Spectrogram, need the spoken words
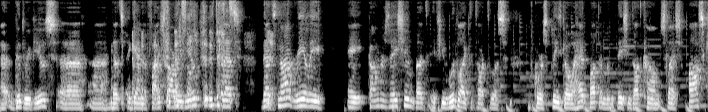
uh, good reviews. Uh, uh that's again a five star review. That's that's, that's not really a conversation, but if you would like to talk to us, of course, please go ahead, botimplementation.com slash ask.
